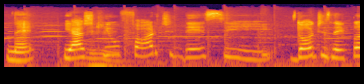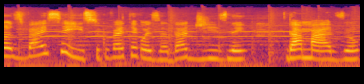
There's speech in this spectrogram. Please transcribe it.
né? E acho uhum. que o forte desse do Disney Plus vai ser isso, que vai ter coisa da Disney, da Marvel,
